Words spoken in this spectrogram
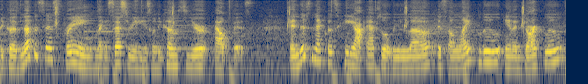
because nothing says spring like accessories when it comes to your outfits. And this necklace here I absolutely love. It's a light blue and a dark blue.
